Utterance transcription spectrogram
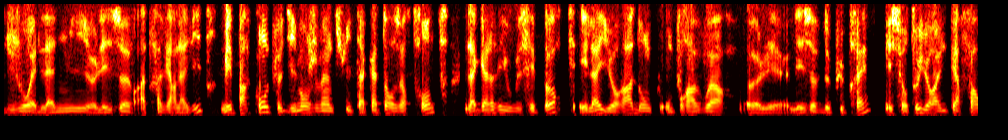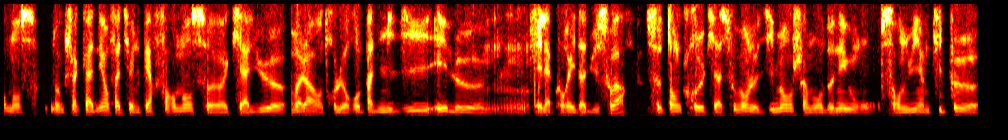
du jour et de la nuit euh, les œuvres à travers la vitre. Mais par contre, le dimanche 28 à 14h30, la galerie ouvre ses portes et là il y aura donc on pourra voir les, les œuvres de plus près et surtout il y aura une performance. Donc chaque année en fait il y a une performance qui a lieu voilà entre le repas de midi et le et la corrida du soir. Ce temps creux qu'il y a souvent le dimanche à un moment donné où on s'ennuie un petit peu euh,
